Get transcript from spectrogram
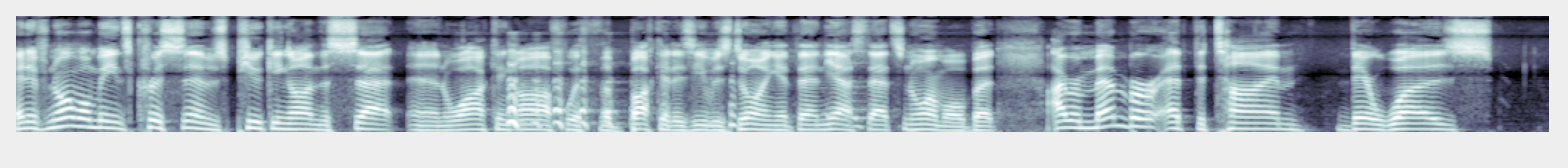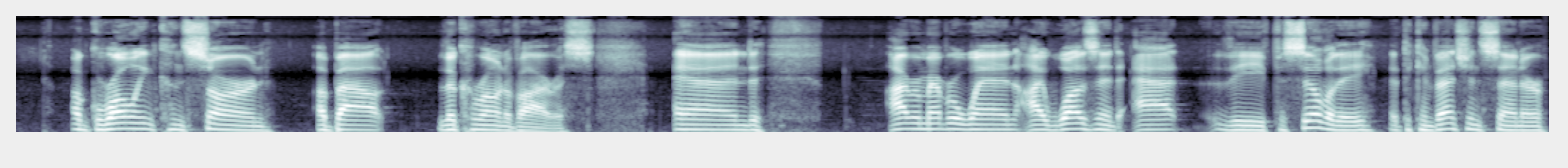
And if normal means Chris Sims puking on the set and walking off with the bucket as he was doing it, then yes, that's normal. But I remember at the time there was a growing concern about the coronavirus. And I remember when I wasn't at the facility at the convention center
